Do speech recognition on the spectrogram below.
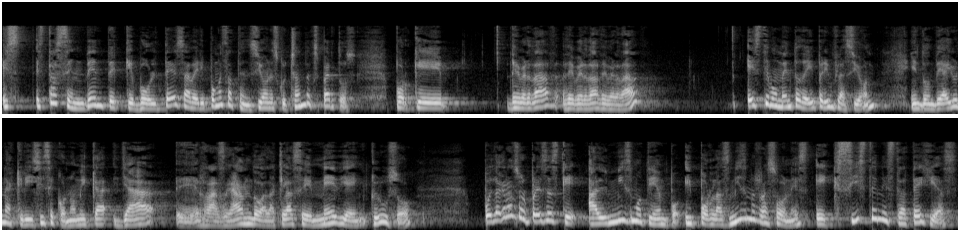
es, es trascendente que voltees a ver y pongas atención escuchando expertos, porque de verdad, de verdad, de verdad, este momento de hiperinflación, en donde hay una crisis económica ya eh, rasgando a la clase media incluso, pues la gran sorpresa es que al mismo tiempo y por las mismas razones existen estrategias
